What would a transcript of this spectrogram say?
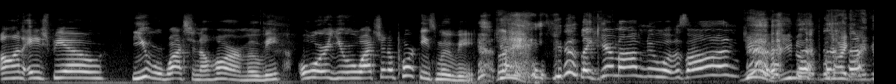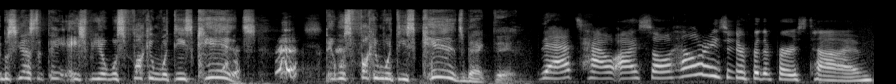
on HBO, you were watching a horror movie or you were watching a Porky's movie. Like, like your mom knew what was on. Yeah, you know, but like, like, but see, that's the thing. HBO was fucking with these kids. They was fucking with these kids back then that's how I saw Hellraiser for the first time.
